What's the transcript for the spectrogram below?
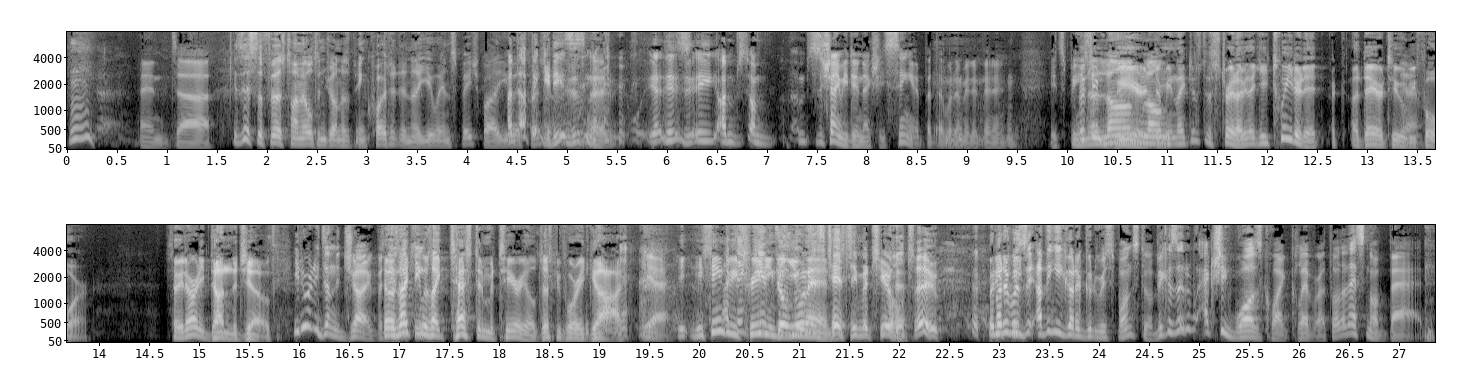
Hmm. And uh, Is this the first time Elton John has been quoted in a UN speech by a US I, I think it president? is, isn't it? it is, he- I'm, I'm, I'm, it's a shame he didn't actually sing it, but that would have been. It's been This a long, weird. long. I mean, like just a straight up. Like he tweeted it a, a day or two Yeah. before, so he'd already done the joke. he'd already done the joke, but So it was then I like he think- was like testing material just before he got. Yeah. He, he seemed to I be think treating Kim the Jong-un is testing material too. But, it was. I think he got a good response to it because it actually was quite clever. I thought "Oh, that's not bad,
